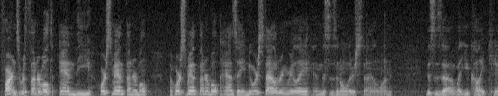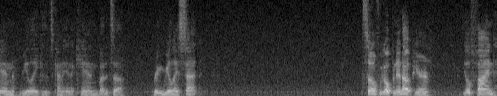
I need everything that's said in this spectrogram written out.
Farnsworth Thunderbolt and the Horace Mann Thunderbolt. The Horace Mann Thunderbolt has a newer style ring relay, and this is an older style one. This is a what you call a can relay because it's kind of in a can, but it's a ring relay set. So if we open it up here, you'll find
